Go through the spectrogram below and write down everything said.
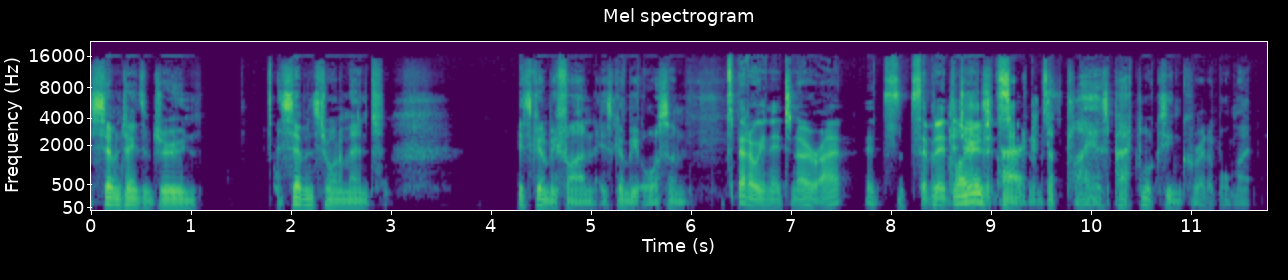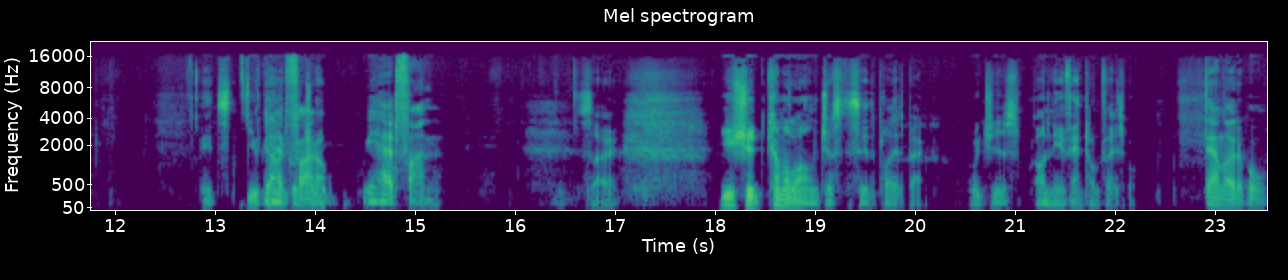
17th of June, Sevens tournament. It's going to be fun. It's going to be awesome. It's better we need to know, right? It's The 17th of June. players pack. The players pack looks incredible, mate. It's you've we done a good fun. job. We had fun. So you should come along just to see the players pack, which is on the event on Facebook. Downloadable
